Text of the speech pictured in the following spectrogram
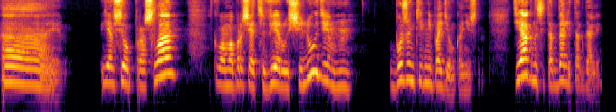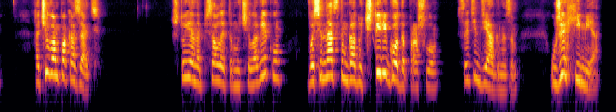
Я все прошла, к вам обращаются верующие люди. Боженьки не пойдем, конечно. Диагноз и так далее, и так далее. Хочу вам показать, что я написала этому человеку, в 18 году, 4 года прошло с этим диагнозом. Уже химия,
